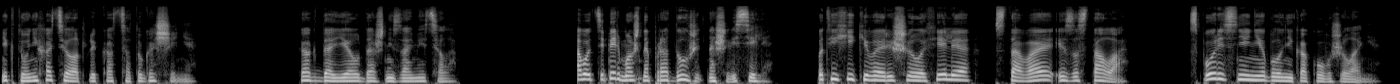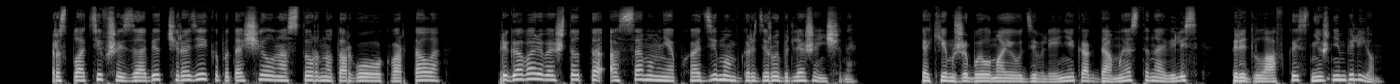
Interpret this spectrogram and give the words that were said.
Никто не хотел отвлекаться от угощения. Когда ел, даже не заметила. «А вот теперь можно продолжить наше веселье», подхихикивая, решила Фелия, вставая из-за стола. Спорить с ней не было никакого желания. Расплатившись за обед, чародейка потащила нас в сторону торгового квартала, приговаривая что-то о самом необходимом в гардеробе для женщины. Каким же было мое удивление, когда мы остановились перед лавкой с нижним бельем.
